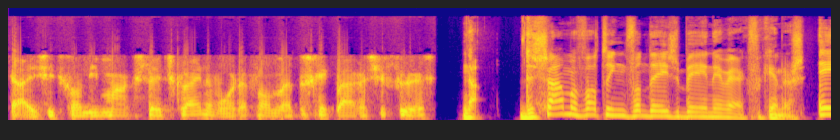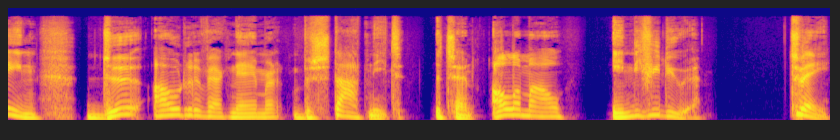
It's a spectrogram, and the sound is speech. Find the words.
ja, je ziet gewoon die markt steeds kleiner worden van beschikbare chauffeurs. Nou, de samenvatting van deze BNR-werkverkenners. 1. De oudere werknemer bestaat niet. Het zijn allemaal individuen. 2.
